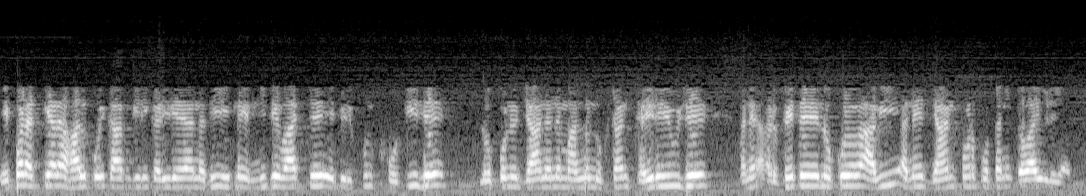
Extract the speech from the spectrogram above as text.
એ પણ અત્યારે હાલ કોઈ કામગીરી કરી રહ્યા નથી. એટલે એમની જે વાત છે, એ બિલકુલ ખોટી છે. લોકોનું જાન અને માલનું નુકસાન થઈ રહ્યું છે અને અડફેટે લોકો આવી અને જાન પણ પોતાની ગવાવી રહ્યા છે.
